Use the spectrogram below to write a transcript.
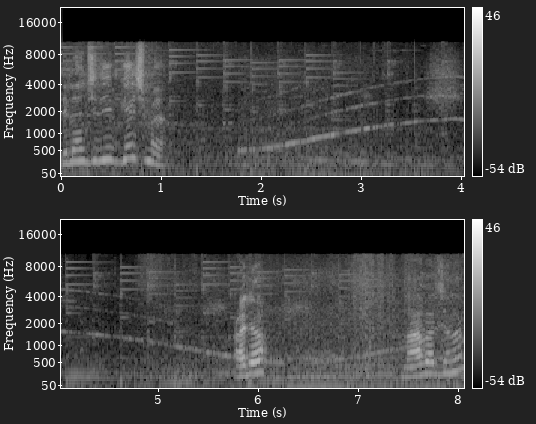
Dilenci deyip geçme. Alo. Ne haber canım?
